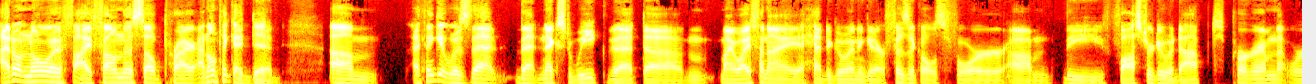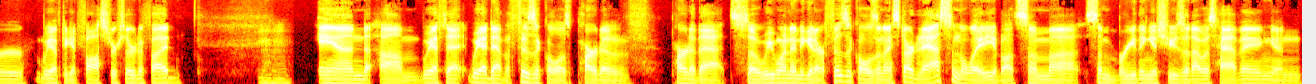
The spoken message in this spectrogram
I don't know if I found this out prior. I don't think I did. Um, I think it was that that next week that uh, my wife and I had to go in and get our physicals for um, the foster to adopt program that we're we have to get foster certified, Mhm. and um, we have to we had to have a physical as part of part of that. So we went in to get our physicals, and I started asking the lady about some uh, some breathing issues that I was having and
